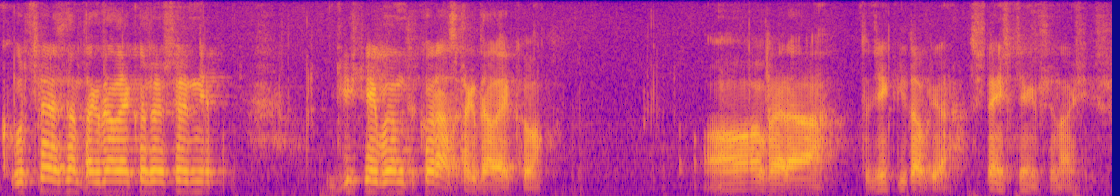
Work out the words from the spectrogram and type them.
Kurczę, jestem tak daleko, że jeszcze nie... Dzisiaj byłem tylko raz tak daleko. O, Vera, to dzięki tobie. Szczęście mi przynosisz.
